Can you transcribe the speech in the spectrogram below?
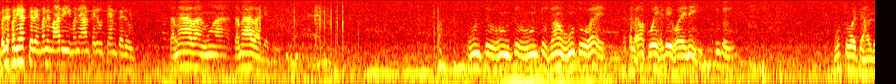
બધે ફરિયાદ કરે મને મારી મને આમ કર્યું તેમ કર્યું. તમે આવા હું આ- તમે આવા કે છે. હું તું હું તું હું તું જ્યાં હું તું હોય ત્યાં કોઈ હગઈ હોય નહીં. શું કહ્યું હું તું હોય ત્યાં આગળ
